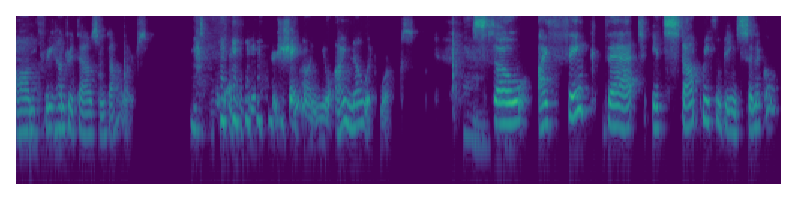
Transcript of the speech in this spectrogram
on $300,000. Shame on you. I know it works. So I think that it stopped me from being cynical.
